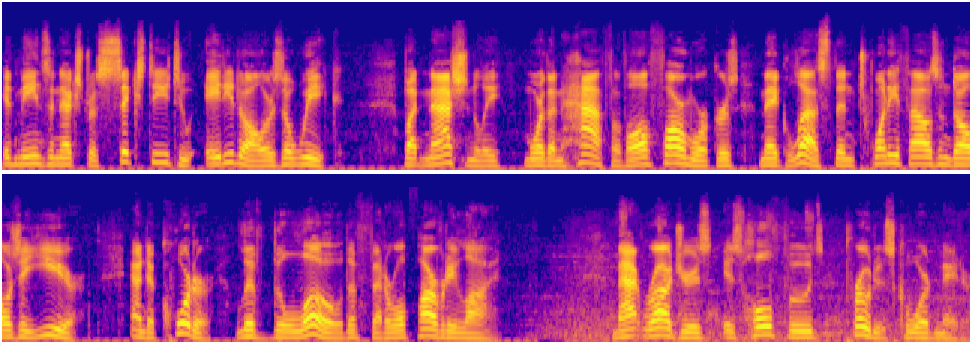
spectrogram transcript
it means an extra 60 to $80 a week. But nationally, more than half of all farm workers make less than $20,000 a year, and a quarter live below the federal poverty line. Matt Rogers is Whole Foods produce coordinator.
